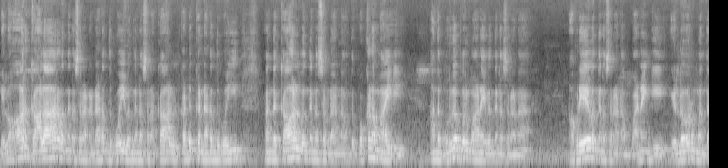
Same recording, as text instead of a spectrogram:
எல்லாரும் காலார வந்து என்ன சொல்கிறாங்க நடந்து போய் வந்து என்ன சொன்ன கால் கடுக்க நடந்து போய் அந்த கால் வந்து என்ன சொல்கிறான்னா வந்து பொக்களமாகி அந்த முருகப்பெருமானை வந்து என்ன சொன்னான்னா அப்படியே வந்து என்ன சொன்னான்னா வணங்கி எல்லோரும் அந்த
